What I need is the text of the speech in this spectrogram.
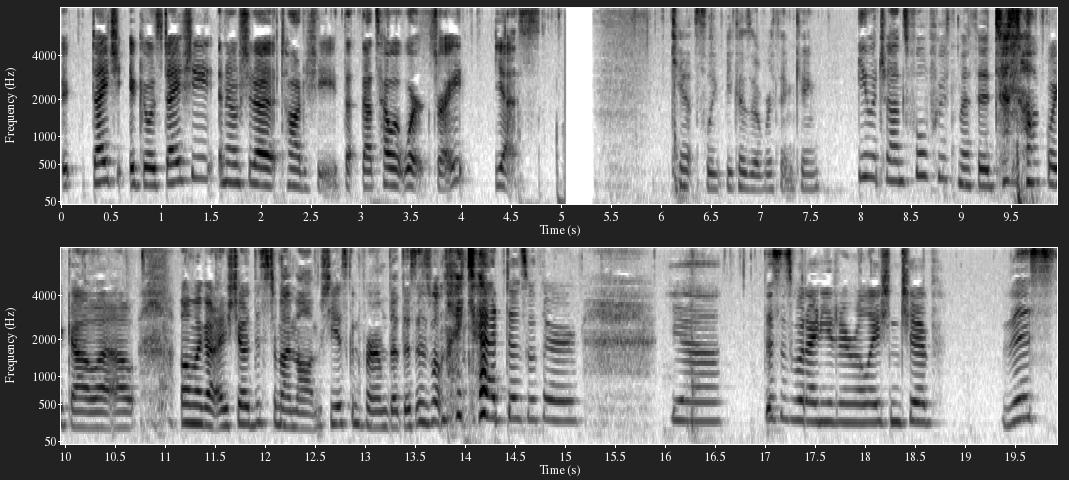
it, Daichi, it goes Daichi, Ennoshita, Tadashi. That, that's how it works, right? Yes. Can't sleep because overthinking. Iwa-chan's foolproof method to knock Oikawa out. Oh my god, I showed this to my mom. She has confirmed that this is what my dad does with her. Yeah. This is what I need in a relationship. This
